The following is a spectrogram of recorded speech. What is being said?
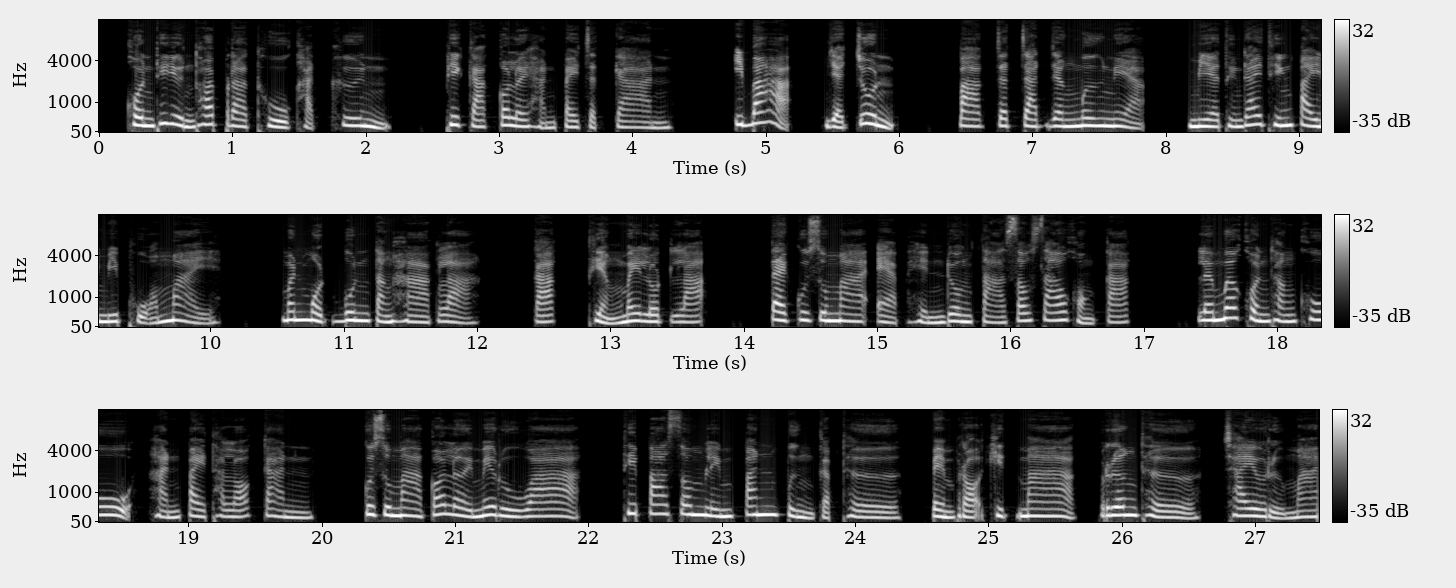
ๆคนที่ยืนทอดปลาทูขัดขึ้น พี่กั๊กก็เลยหันไปจัดการ อีบ้า อย่าจุนปากจัดจัดอย่างมึงเนี่ย เมียถึงได้ทิ้งไปมีผัวใหม่ มันหมดบุญต่างหากล่ะ กั๊กเถียงไม่ลดละ แต่กุสุมาแอบเห็นดวงตาเศร้าๆของกั๊กและเมื่อคนทั้งคู่หันไปทะเลาะกัน กุสุมาก็เลยไม่รู้ว่า ที่ป้าส้มลิ้มปั้นปึ่งกับเธอ เป็นเพราะคิดมาก เรื่องเธอ ใช่หรือไม่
